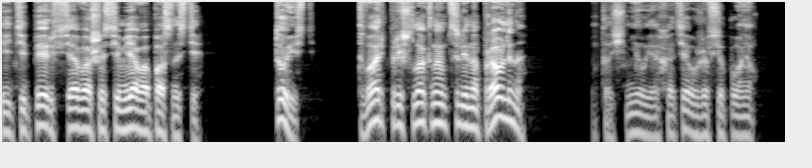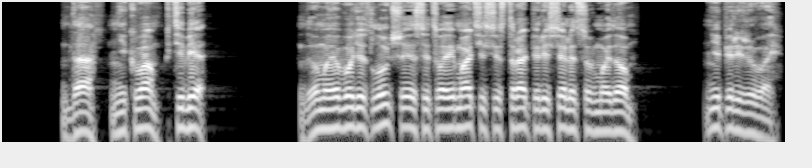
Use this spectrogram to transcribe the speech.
и теперь вся ваша семья в опасности. То есть, тварь пришла к нам целенаправленно? Уточнил я, хотя уже все понял. Да, не к вам, к тебе. Думаю, будет лучше, если твои мать и сестра переселятся в мой дом. Не переживай,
